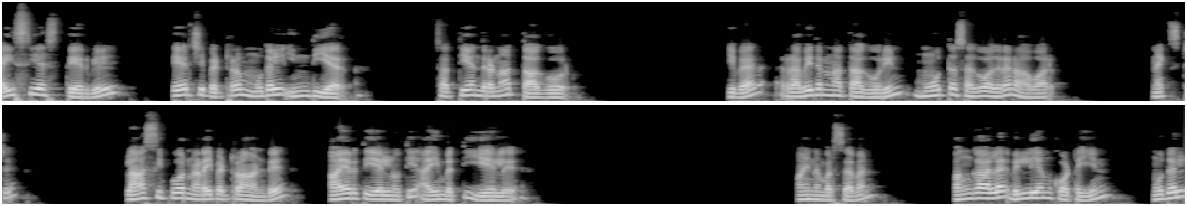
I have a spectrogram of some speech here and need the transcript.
ஐசிஎஸ் தேர்வில் தேர்ச்சி பெற்ற முதல் இந்தியர் சத்யேந்திரநாத் தாகூர். இவர் ரவீந்திரநாத் தாகூரின் மூத்த சகோதரர் ஆவார். நெக்ஸ்ட் பிளாசி போர் நடைபெற்ற ஆண்டு ஆயிரத்தி எழுநூற்றி ஐம்பத்தி ஏழு. பாயிண்ட் நம்பர் செவன் வங்காள வில்லியம் கோட்டையின் முதல்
